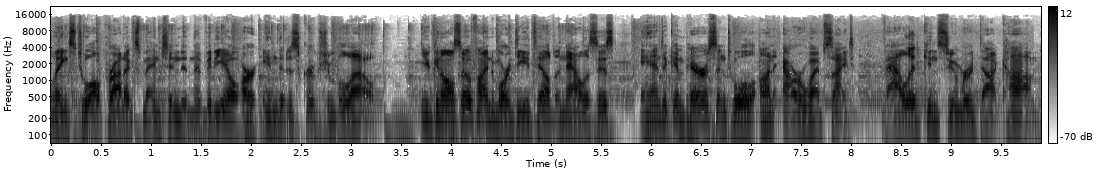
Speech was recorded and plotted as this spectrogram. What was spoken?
Links to all products mentioned in the video are in the description below. You can also find more detailed analysis and a comparison tool on our website, validconsumer.com.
